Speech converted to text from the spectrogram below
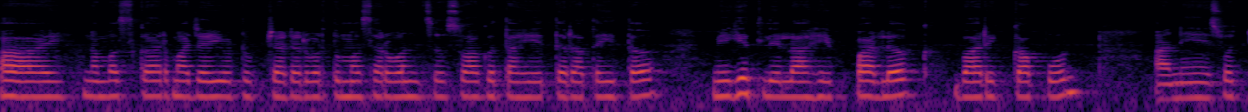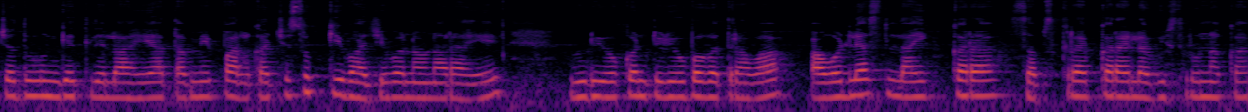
हाय नमस्कार. माझ्या यूट्यूब चॅनलवर तुम्हा सर्वांचं स्वागत आहे. तर आता इथं मी घेतलेलं आहे पालक बारीक कापून आणि स्वच्छ धुवून घेतलेलं आहे. आता मी पालकाची सुक्की भाजी बनवणार आहे. व्हिडिओ कंटिन्यू बघत राहा. आवडल्यास लाईक करा सबस्क्राईब करायला विसरू नका.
